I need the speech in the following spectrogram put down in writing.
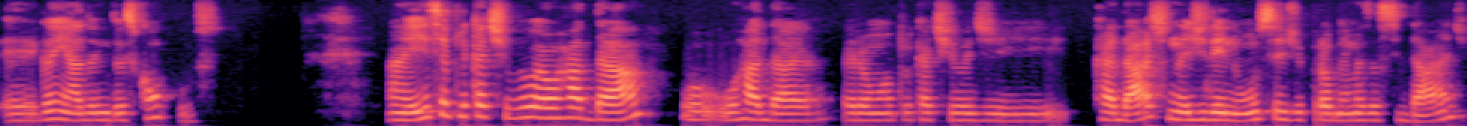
é, ganhado em dois concursos. Aí esse aplicativo é o Radar. O, o, Radar era um aplicativo de cadastro, né, de denúncias de problemas da cidade.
